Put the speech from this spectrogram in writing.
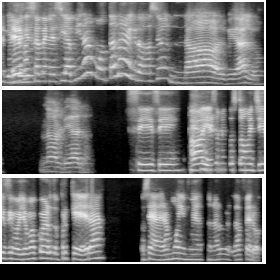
Y el Era... me decía, mira, montala de grabación. No, olvídalo. No, olvídalo. Sí, sí. Ay, eso me costó muchísimo, yo me acuerdo, porque era, o sea, era muy, muy atonal, ¿verdad? Pero,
